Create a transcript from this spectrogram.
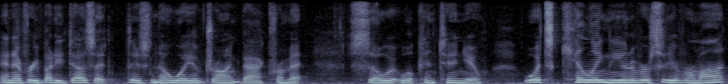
and everybody does it, there's no way of drawing back from it. So it will continue. What's killing the University of Vermont?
